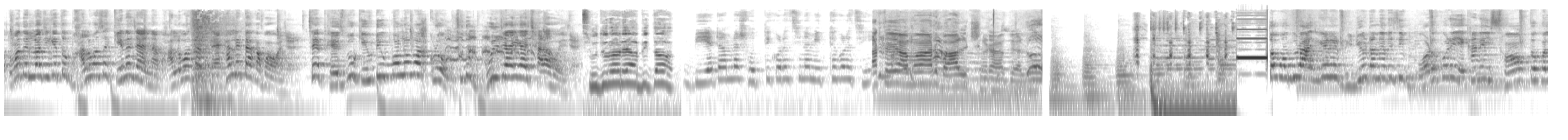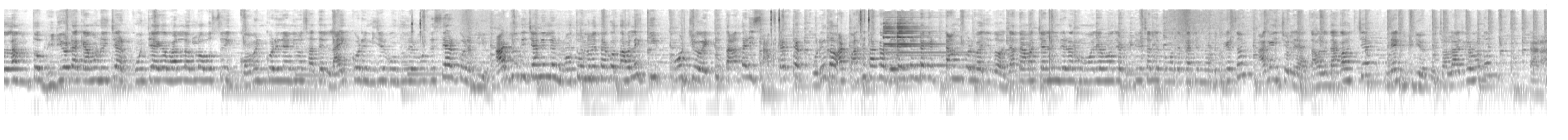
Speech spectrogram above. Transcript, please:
তোমাদের লজিকে তো ভালোবাসা কেনা যায় না ভালোবাসা দেখালে টাকা পাওয়া যায়। সে ফেসবুক ইউটিউব বলো বা ক্রোম শুধু ভুল জায়গায় ছাড়া হয়ে যায়। সুদূর রে আবি তো বিয়েটা আমরা সত্যি করেছি না মিথ্যে করেছি? তো বন্ধুরা আজকের ভিডিওটা না বেশি বড় করে এখানেই সমাপ্ত করলাম। তো ভিডিওটা কেমন হয়েছে আর কোন জায়গা ভালো লাগল অবশ্যই কমেন্ট করে জানিও, সাথে লাইক করে নিজের বন্ধুদের মধ্যে শেয়ার করে দিও। আর যদি চ্যানেলে নতুন হয়ে থাকো তাহলে কি করছ? একটু তাড়াতাড়ি সাবস্ক্রাইবটা করে দাও আর পাশে থাকা বেল আইকনটাকে টাং করে বাজিয়ে দাও, যাতে আমার চ্যানেলে এরকম মজার মজার ভিডিও চাইলে তোমাদের কাছে নোটিফিকেশন আগেই চলে যায়। তাহলে দেখা হচ্ছে নেক্সট ভিডিওতে চলো আজকের মতন, টাটা।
